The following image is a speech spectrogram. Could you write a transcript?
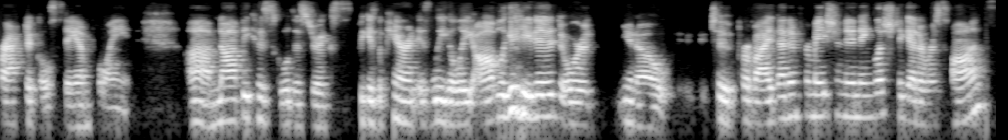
practical standpoint. Um, not because school districts, because the parent is legally obligated or you know to provide that information in English to get a response,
